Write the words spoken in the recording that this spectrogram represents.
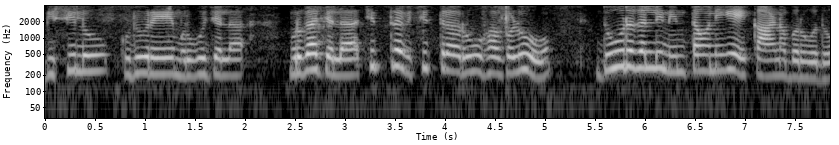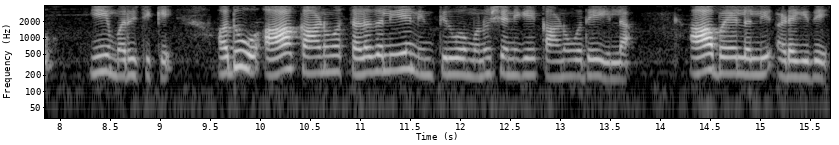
ಬಿಸಿಲು, ಕುದುರೆ, ಮೃಗುಜಲ, ಮೃಗಜಲ, ಚಿತ್ರ ವಿಚಿತ್ರ ರೂಹಗಳು ದೂರದಲ್ಲಿ ನಿಂತವನಿಗೆ ಕಾಣಬರುವುದು. ಈ ಮರೀಚಿಕೆ. ಅದು ಆ ಕಾಣುವ ಸ್ಥಳದಲ್ಲಿಯೇ ನಿಂತಿರುವ ಮನುಷ್ಯನಿಗೆ ಕಾಣುವುದೇ ಇಲ್ಲ. ಆ ಬಯಲಲ್ಲಿ ಅಡಗಿದೆ.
